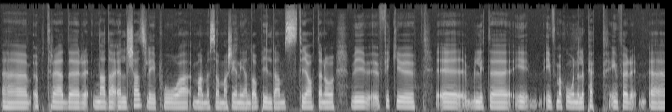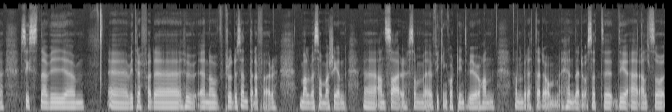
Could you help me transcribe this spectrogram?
eh, uppträder Nada El Shazli på Malmö sommarscen igen då, Pildamsteatern Och vi fick ju lite information eller pepp inför sist när vi Eh, vi träffade en av producenterna för Malmö sommarscen, eh, Ansar, som eh, fick en kort intervju och han, han berättade om henne då. Så att, eh, det är alltså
